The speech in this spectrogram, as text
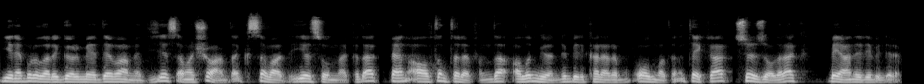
Yine buraları görmeye devam edeceğiz ama şu anda kısa vadeli yıl sonuna kadar ben altın tarafında alım yönlü bir kararım olmadığını tekrar söz olarak beyan edebilirim.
